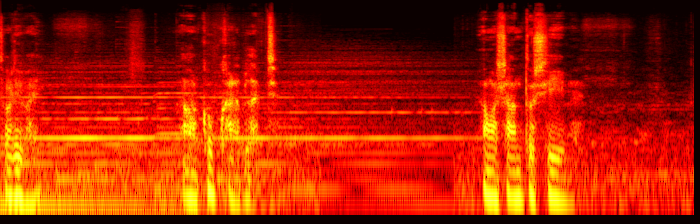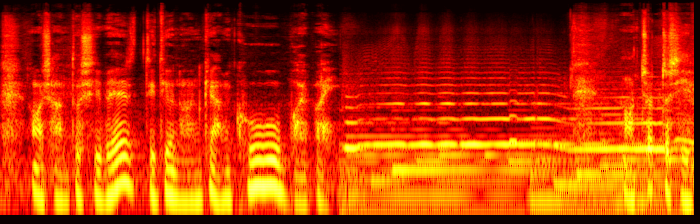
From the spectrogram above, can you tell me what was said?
সরি ভাই। আমার খুব খারাপ লাগছে। আমার শান্ত শিব, আমার শান্ত শিবের তৃতীয় নয়নকে আমি খুব ভয় পাই। আমার ছোট্ট শিব।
